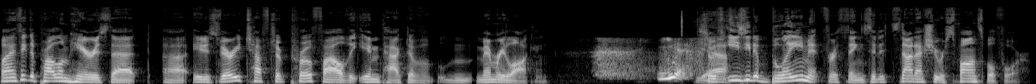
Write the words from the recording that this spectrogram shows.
Well, I think the problem here is that uh, it is very tough to profile the impact of memory locking. Yes. So Yeah. it's easy to blame it for things that it's not actually responsible for.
